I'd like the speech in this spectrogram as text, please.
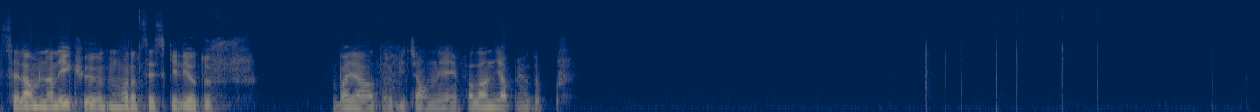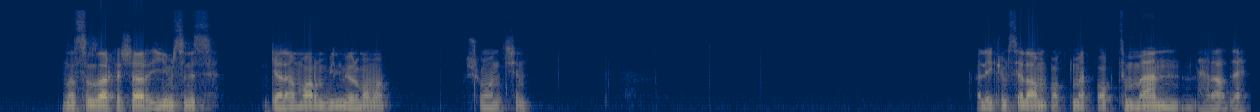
Selamünaleyküm. Umarım ses geliyordur. Bayağıdır bir canlı yayın falan yapmıyorduk. Nasılsınız arkadaşlar? İyi misiniz? Gelen var mı bilmiyorum ama şu an için. Aleyküm selam Oktman herhalde.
